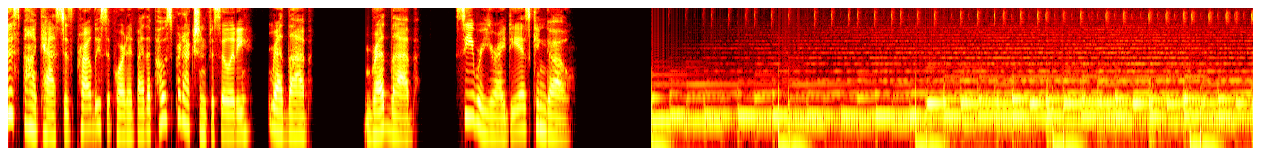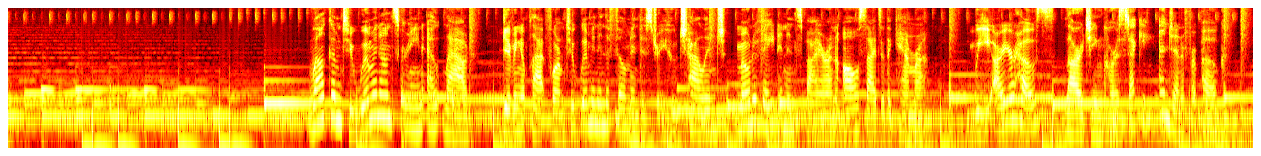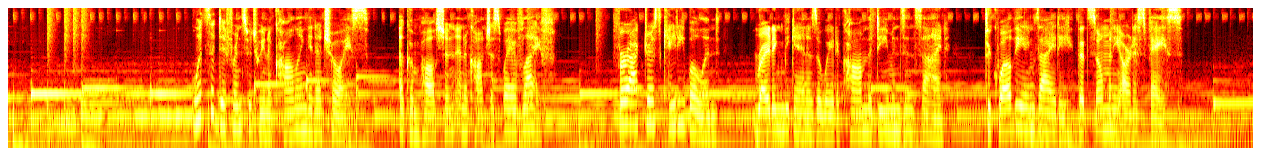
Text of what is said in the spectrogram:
This podcast is proudly supported by the post production facility, Red Lab. Red Lab. See where your ideas can go. Welcome to Women on Screen Out Loud, giving a platform to women in the film industry who challenge, motivate, and inspire on all sides of the camera. We are your hosts, Lara Jean Korostecki and Jennifer Pogue. What's the difference between a calling and a choice? A compulsion and a conscious way of life? For actress Katie Boland, writing began as a way to calm the demons inside, to quell the anxiety that so many artists face.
